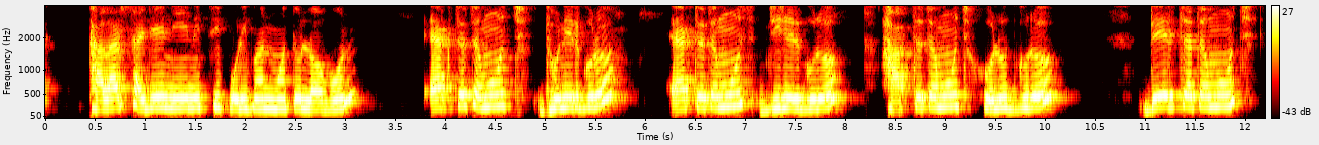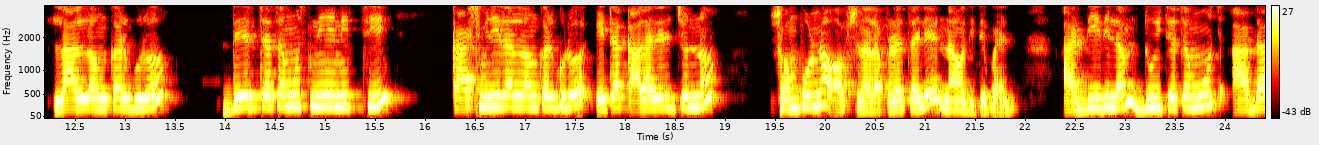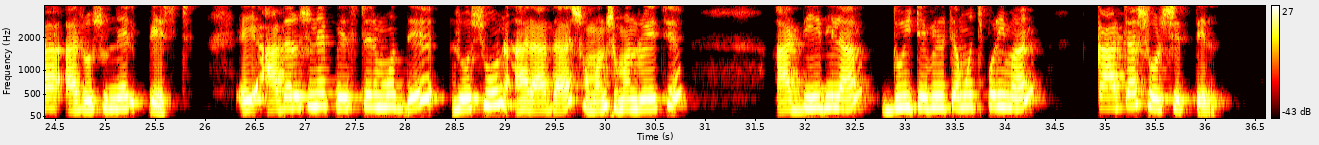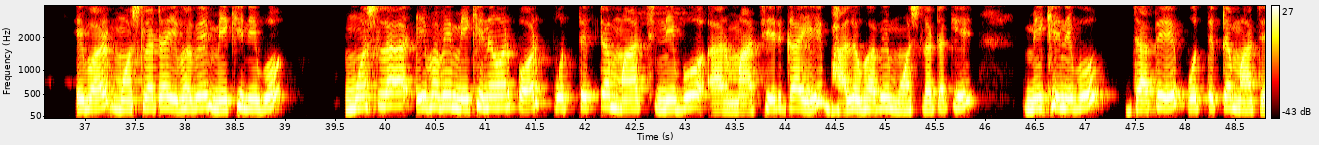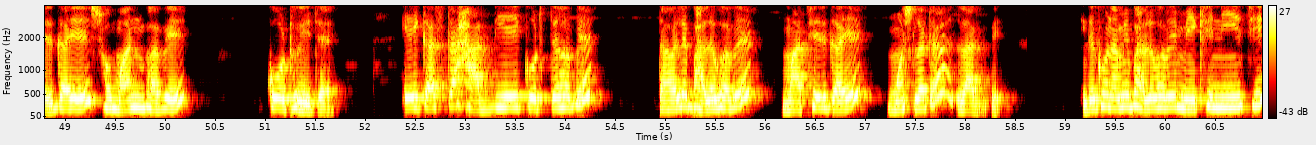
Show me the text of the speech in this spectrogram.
থালার সাইডে নিয়ে নিচ্ছি পরিমাণ মতো লবণ। এক চা চামচ ধনের গুঁড়ো, এক চা চামচ জিরের গুঁড়ো, হাফ চা চামচ হলুদ গুঁড়ো, দেড় চা চামচ লাল লঙ্কার গুঁড়ো, দেড় চা চামচ নিয়ে নিচ্ছি কাশ্মীরি লাল লঙ্কার গুঁড়ো। এটা কালারের জন্য সম্পূর্ণ অপশনাল, আপনারা চাইলে নাও দিতে পারেন। আর দিয়ে দিলাম দুই চা চামচ আদা আর রসুনের পেস্ট। এই আদা রসুনের পেস্টের মধ্যে রসুন আর আদা সমান সমান রয়েছে। আর দিয়ে দিলাম দুই টেবিল চামচ পরিমাণ কাঁচা সর্ষের তেল। এবার মশলাটা এভাবে মেখে নেব। মশলা এভাবে মেখে নেওয়ার পর প্রত্যেকটা মাছ নেব আর মাছের গায়ে ভালোভাবে মশলাটাকে মেখে নেব যাতে প্রত্যেকটা মাছের গায়ে সমানভাবে কোট হয়ে যায়। এই কাজটা হাত দিয়েই করতে হবে, তাহলে ভালোভাবে মাছের গায়ে মশলাটা লাগবে। দেখুন আমি ভালোভাবে মেখে নিয়েছি।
